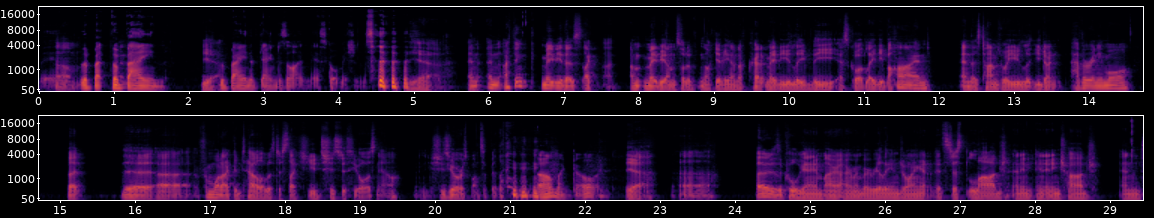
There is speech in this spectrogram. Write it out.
man, Um, the ba- the and- bane, Yeah. the bane of game design escort missions. yeah. And and i think maybe there's like I- um, maybe i'm sort of not giving enough credit. Maybe you leave the escort lady behind and there's times where you you don't have her anymore. But the uh from what i could tell it was just like she, she's just yours now. She's your responsibility. Oh my god. yeah. Uh that is a cool game. I, I remember really enjoying it. It's just large and in, in, in charge and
